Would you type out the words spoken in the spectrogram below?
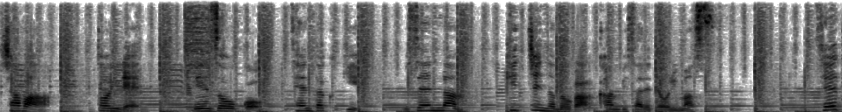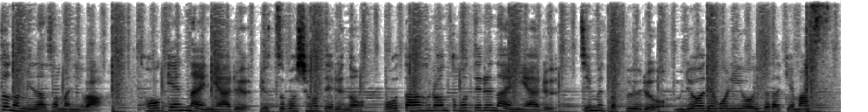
シャワー、トイレ、冷蔵庫、洗濯機、無線 LAN、キッチンなどが完備されております。生徒の皆様には、徒歩圏内にある四つ星ホテルのウォーターフロントホテル内にあるジムとプールを無料でご利用いただけます。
